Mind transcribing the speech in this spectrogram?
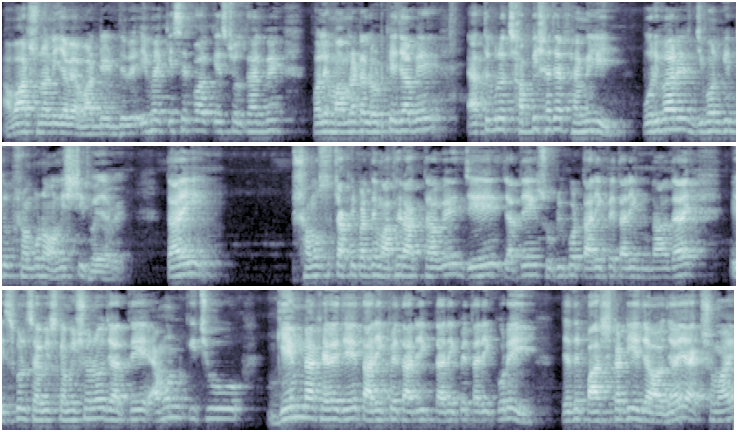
আবার শুনানি যাবে, আবার ডেট দেবে। এইভাবে কেসের পর কেস চলতে থাকবে। ফলে মামলাটা লটকে যাবে। এতগুলো ছাব্বিশ হাজার ফ্যামিলি, পরিবারের জীবন কিন্তু সম্পূর্ণ অনিশ্চিত হয়ে যাবে। তাই সমস্ত চাকরি প্রার্থী মাথায় রাখতে হবে যে, যাতে সুপ্রিম কোর্ট তারিখ তারিখ না দেয়, স্কুল সার্ভিস কমিশনও যাতে এমন কিছু গেম না খেলে যে, তারিখ পে তারিখ তারিখ পে তারিখ করেই যাতে পাশ কাটিয়ে যাওয়া যায়, এক সময়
